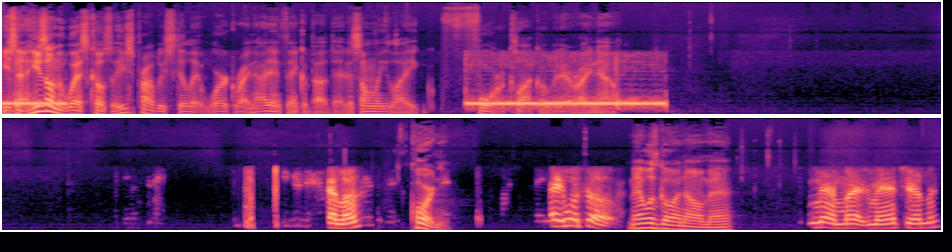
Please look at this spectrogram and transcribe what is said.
He's not. He's on the West Coast, so he's probably still at work right now. I didn't think about that. It's only like four o'clock over there right now. Hello. Courtney, Hey, what's up? man, what's going on, man? Not much, man. Chilling.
